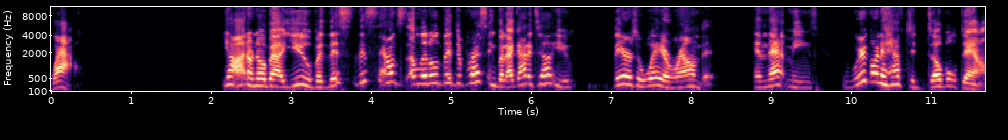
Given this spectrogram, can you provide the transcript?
Wow. Yeah, I don't know about you, but this this sounds a little bit depressing, but I got to tell you, there's a way around it. And that means we're going to have to double down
